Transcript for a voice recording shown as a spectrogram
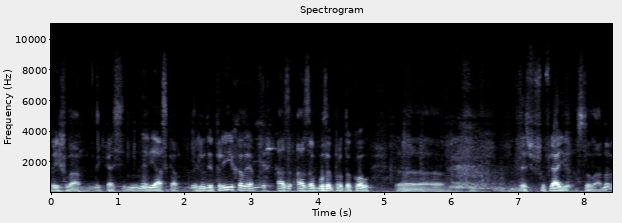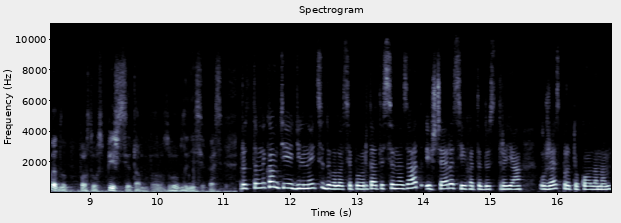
вийшла якась нев'язка. Люди приїхали, а, з- а забули протокол е, десь в шуфляді стола. Ну, видно, просто в спішці там розгубленість якась. Представникам тієї дільниці довелося повертатися назад і ще раз їхати до Стрия уже з протоколами.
